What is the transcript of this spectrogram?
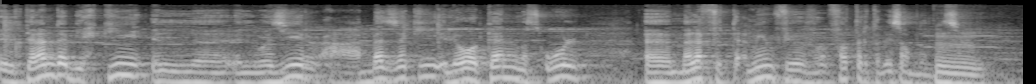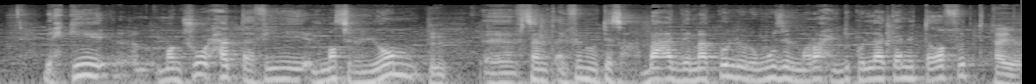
الكلام ده بيحكيه ال- الوزير عباس زكي اللي هو كان مسؤول آه، ملف التأمين في فترة الرئيس عبد الناصر. بيحكيه منشور حتى في المصري اليوم. آه، في سنة 2009 بعد ما كل رموز المراحل دي كلها كانت توفت أيوه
